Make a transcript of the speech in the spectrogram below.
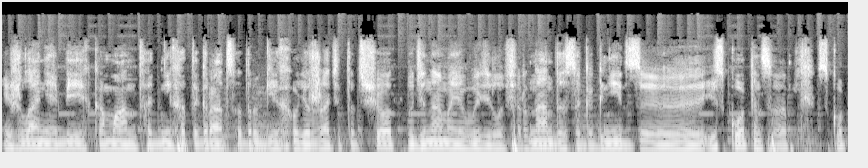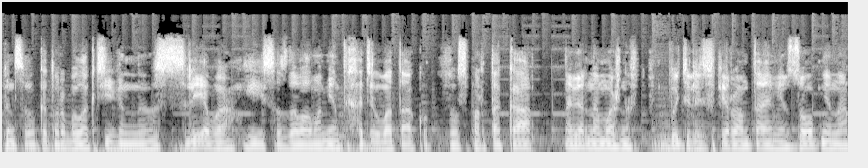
и желание обеих команд, одних отыграться, других удержать этот счет. У «Динамо» я выделил Фернандеса, Гагнидзе э, и Скопинцева. Скопинцева, который был активен слева и создавал моменты, ходил в атаку. У «Спартака» наверное, можно выделить в первом тайме Зобнина,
